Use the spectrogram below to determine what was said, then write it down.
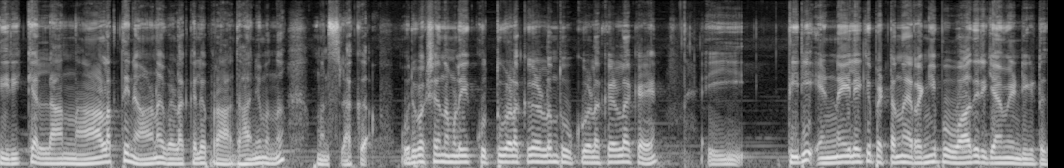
തിരിക്കല്ല നാളത്തിനാണ് വിളക്കിൽ പ്രാധാന്യമെന്ന് മനസ്സിലാക്കുക. ഒരുപക്ഷെ നമ്മൾ ഈ കുത്തുവിളക്കുകളിലും തൂക്കുവിളക്കുകളിലൊക്കെ ഈ തിരി എണ്ണയിലേക്ക് പെട്ടെന്ന് ഇറങ്ങി പോവാതിരിക്കാൻ വേണ്ടിയിട്ട്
